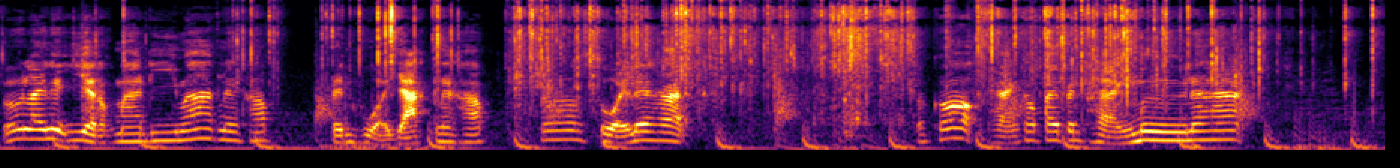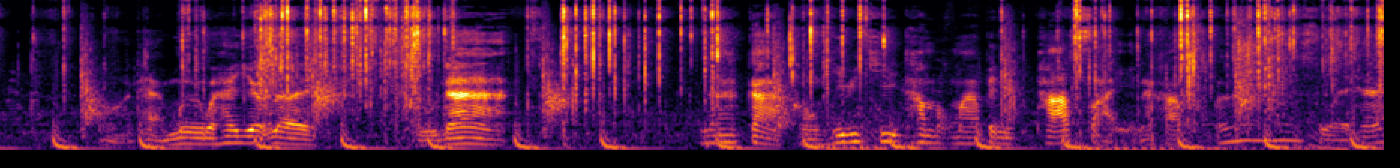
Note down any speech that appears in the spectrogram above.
เออรายละเอียดออกมาดีมากเลยครับ เป็นหัวยักษ์นะครับ เออสวยเลยฮะ แล้วก็แผงต่อไปเป็นแผงมือนะฮะแถมมือมาให้เยอะเลย ดูหน้า หน้ากากของฮิบิคิทำออกมาเป็นพาร์ทใสนะครับออสวยฮะ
